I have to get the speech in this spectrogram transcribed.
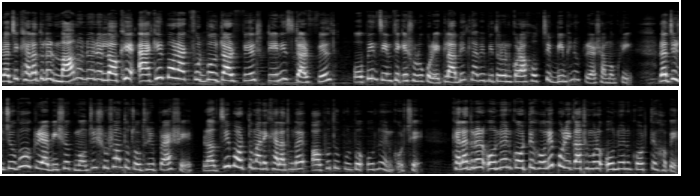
রাজ্যে খেলাধুলার মান উন্নয়নের লক্ষ্যে একের পর এক football turf field, tennis turf field, open gym থেকে শুরু করে ক্লাবে ক্লাবে বিতরণ করা হচ্ছে বিভিন্ন ক্রীড়া সামগ্রী। রাজ্যের যুব ও ক্রীড়া বিষয়ক মন্ত্রী সুশান্ত চৌধুরীর প্রয়াসে রাজ্যে বর্তমানে খেলাধুলায় অভূতপূর্ব উন্নয়ন করছে। খেলাধুলার উন্নয়ন করতে হলে পরিকাঠামোর উন্নয়ন করতে হবে।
